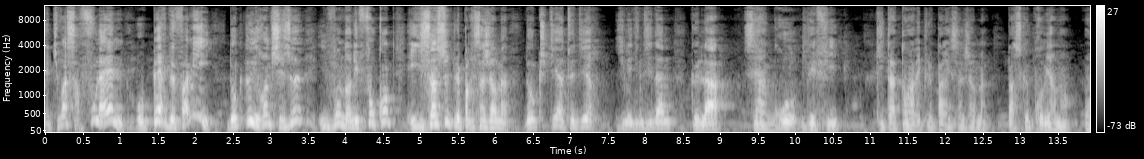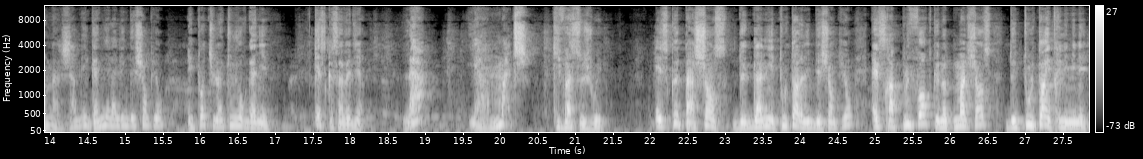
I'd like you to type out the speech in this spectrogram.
et tu vois ça fout la haine aux pères de famille. Donc eux ils rentrent chez eux, ils vont dans les faux comptes et ils insultent le Paris Saint-Germain. Donc je tiens à te dire Zinedine Zidane que là c'est un gros défi qui t'attend avec le Paris Saint-Germain. Parce que premièrement, on n'a jamais gagné la Ligue des Champions. Et toi, tu l'as toujours gagné. Qu'est-ce que ça veut dire? Là, il y a un match qui va se jouer. Est-ce que ta chance de gagner tout le temps la Ligue des Champions, elle sera plus forte que notre malchance de tout le temps être éliminé?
